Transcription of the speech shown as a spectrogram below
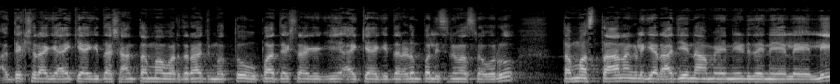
ಅಧ್ಯಕ್ಷರಾಗಿ ಆಯ್ಕೆಯಾಗಿದ್ದ ಶಾಂತಮ್ಮ ವರದರಾಜ್ ಮತ್ತು ಉಪಾಧ್ಯಕ್ಷರಾಗಿ ಆಯ್ಕೆಯಾಗಿದ್ದ ರಡಂಪಲ್ಲಿ ಶ್ರೀನಿವಾಸರವರು ತಮ್ಮ ಸ್ಥಾನಗಳಿಗೆ ರಾಜೀನಾಮೆ ನೀಡಿದ ಹಿನ್ನೆಲೆಯಲ್ಲಿ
